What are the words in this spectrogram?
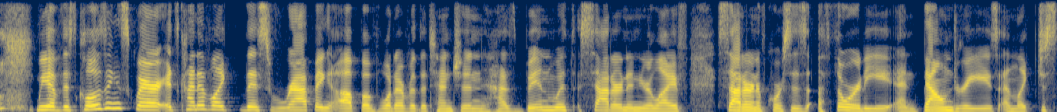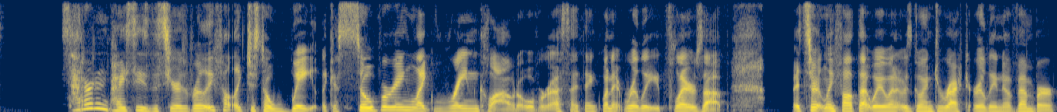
we have this closing square. It's kind of like this wrapping up of whatever the tension has been with Saturn in your life. Saturn, of course, is authority and boundaries, and like just Saturn in Pisces this year has really felt like just a weight, like a sobering, like rain cloud over us, I think, when it really flares up. It certainly felt that way when it was going direct early November.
